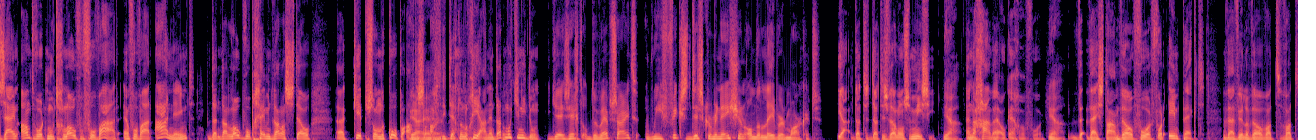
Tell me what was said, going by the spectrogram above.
zijn antwoord moet geloven voor waar en voor waar aanneemt, dan, dan lopen we op een gegeven moment wel een stel eh, kip zonder koppen achter, Ja, ja, ja. achter die technologie aan. En dat moet je niet doen. Jij zegt op de website: We fix discrimination on the labor market. Ja, dat, dat is wel onze missie. Ja. En daar gaan wij ook echt wel voor. Ja. Wij staan wel voor, voor impact. Wij willen wel wat, wat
